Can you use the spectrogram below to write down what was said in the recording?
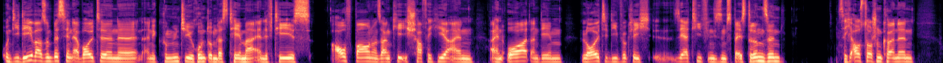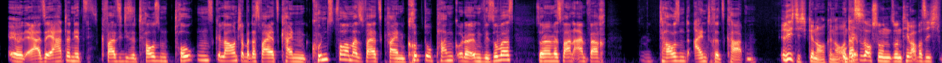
Und die Idee war so ein bisschen, er wollte eine, eine Community rund um das Thema NFTs aufbauen und sagen, okay, ich schaffe hier einen, einen Ort, an dem Leute, die wirklich sehr tief in diesem Space drin sind, sich austauschen können, also er hat dann jetzt quasi diese 1000 Tokens gelauncht, aber das war jetzt keine Kunstform, also es war jetzt kein Krypto-Punk oder irgendwie sowas, sondern das waren einfach 1000 Eintrittskarten. Richtig, genau, genau. Und okay. das ist auch so ein, so ein Thema, was ich,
